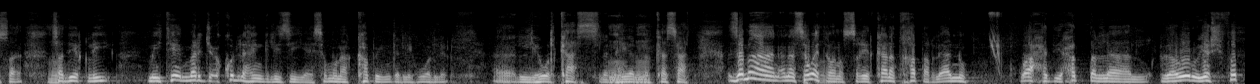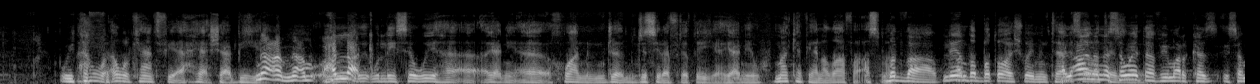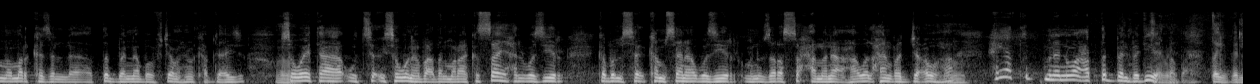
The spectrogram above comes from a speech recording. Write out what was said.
صديق لي 200 مرجع كلها إنجليزية يسمونها cupping اللي هو ال- اللي هو الكاس لأن هي من الكاسات زمان أنا سويتها وأنا صغير كانت خطر لأنه واحد يحط ال- القارور ويشفط اول ويتفل أول كانت في أحياء شعبية. نعم نعم وحلاق وال- واللي يسويها آه، يعني آه، إخوان من الج- من الجنسيه الأفريقية يعني وما كان فيها نظافة أصلا. بالضبط. لين ضبطوها شوي من تالي أنا أزين. سويتها في مركز يسمى مركز الطب النبوي في جامعة الملك عبد العزيز. وسويتها ويسوونها بعض المراكز. صحيح الوزير قبل كم سنة وزير من وزراء الصحة منعها والحين رجعوها. هي طب من أنواع الطب البديل جميل. طبعا. طيب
